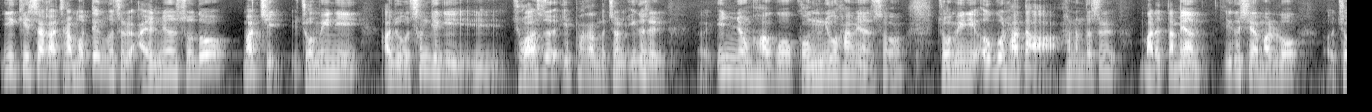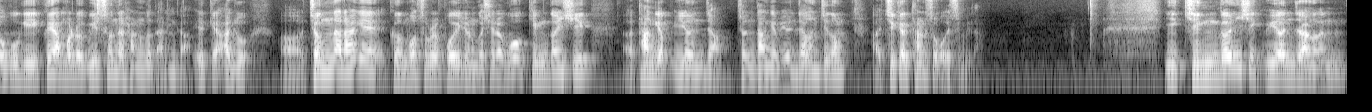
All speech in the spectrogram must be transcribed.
이 기사가 잘못된 것을 알면서도 마치 조민이 아주 성적이 좋아서 입학한 것처럼 이것을 인용하고 공유하면서 조민이 억울하다 하는 것을 말했다면 이것이야말로 조국이 그야말로 위선을 하는 것 아닌가 이렇게 아주 어, 적나라하게 그 모습을 보여주는 것이라고 김건식 어, 당협위원장 전 당협위원장은 지금 어, 직격탄을 쏘고 있습니다. 이 김건식 위원장은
